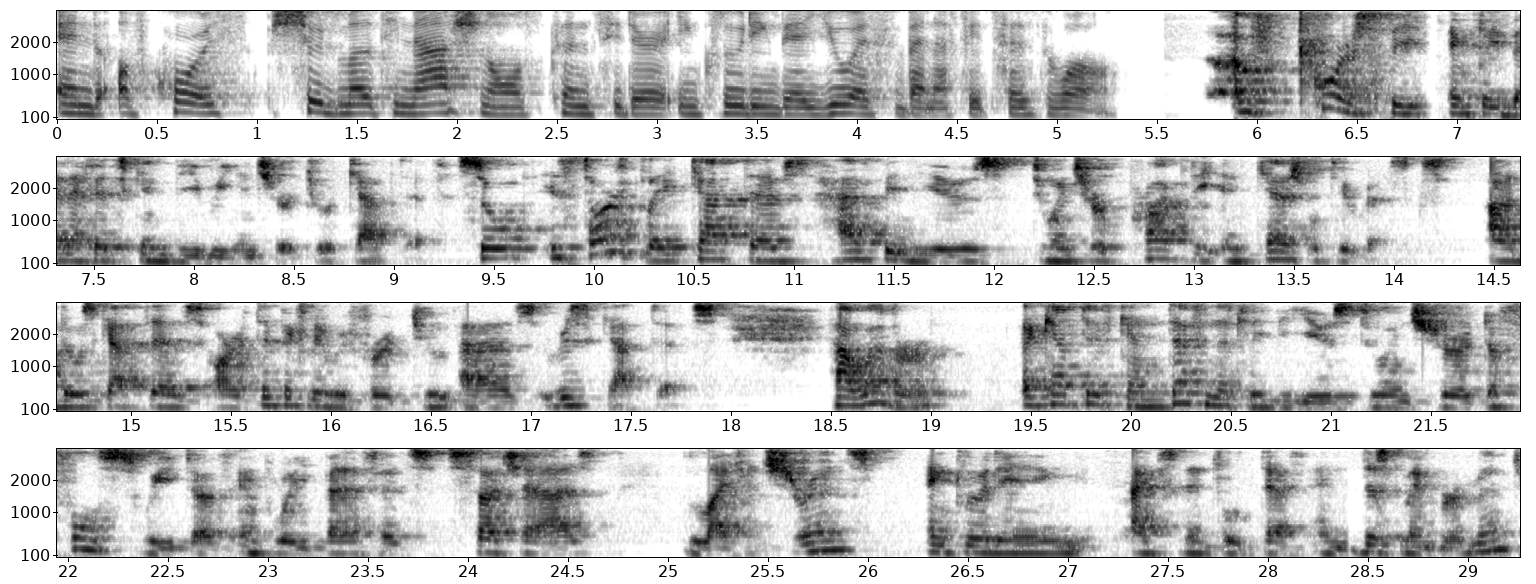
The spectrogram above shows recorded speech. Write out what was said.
And of course, should multinationals consider including their US benefits as well? Of course, the employee benefits can be reinsured to a captive. So, historically, captives have been used to insure property and casualty risks. Uh, those captives are typically referred to as risk captives. However, a captive can definitely be used to insure the full suite of employee benefits, such as life insurance, including accidental death and dismemberment,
